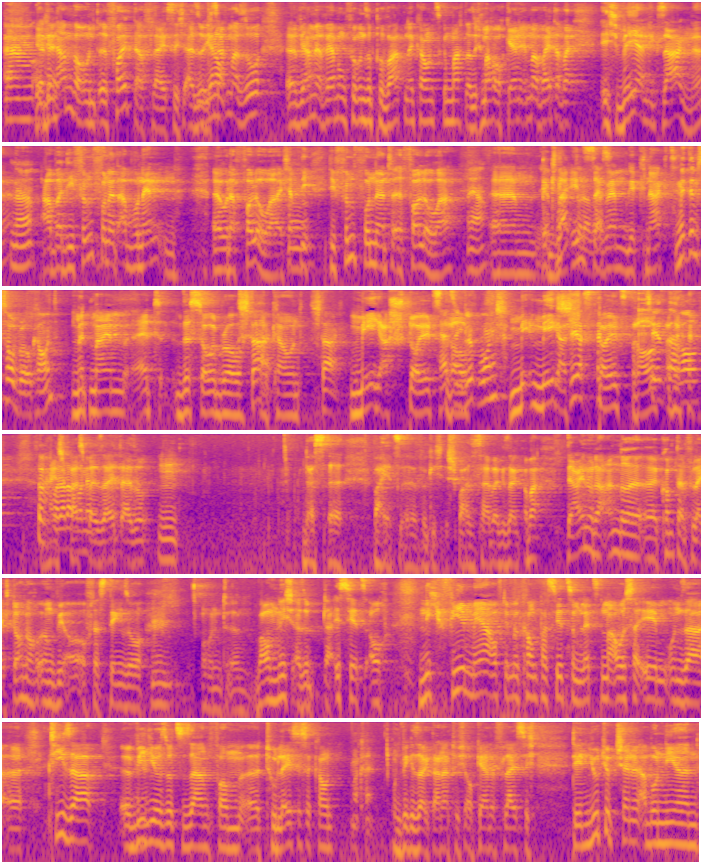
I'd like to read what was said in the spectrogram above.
Ähm, Ja, okay. den haben wir und äh, folgt da fleißig. Also ich Genau. sag mal so, äh, wir haben ja Werbung für unsere privaten Accounts gemacht. Also ich mache auch gerne immer weiter, weil ich will ja nichts sagen, ne? Ja. Aber die 500 Abonnenten äh, oder Follower, ich habe die, die 500 äh, Follower Ja. ähm, Geknackt, bei? Instagram geknackt Mit dem Soulbro-Account. mit meinem at the Soulbro Stark. Account. Stark. Mega stolz Herzlichen drauf. Glückwunsch. Me mega Cheers. stolz drauf. Cheers darauf. Nein, 500 Spaß Abonnenten. beiseite. Also, mh, das äh, war jetzt äh, wirklich spaßeshalber gesagt. Aber der ein oder andere äh, kommt dann vielleicht doch noch irgendwie auf das Ding so. Und ähm, warum nicht? Also da ist jetzt auch nicht viel mehr auf dem Account passiert zum letzten Mal, außer eben unser äh, Teaser-Video sozusagen vom äh, Two Laces Account. Okay. Und wie gesagt, da natürlich auch gerne fleißig den YouTube-Channel abonnieren,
